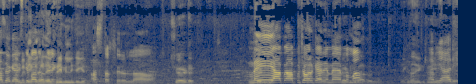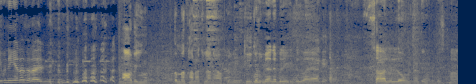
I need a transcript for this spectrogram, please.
हो गया इसके बाद फ्री मिलनी चाहिए थी। शर्ट नहीं आप आप कुछ और कह रहे हैं मैं मम्मा अब यहाँ अरीब नहीं है ना जरा आ गई हूँ तब मैं खाना खिलाना है आपके लिए ठीक है? मैंने ब्रेक दिलवाया कि साल लो होना तो हम कुछ खान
